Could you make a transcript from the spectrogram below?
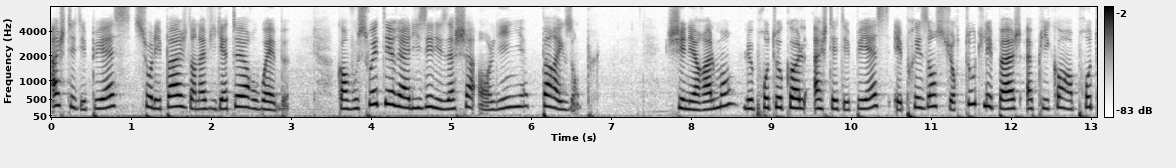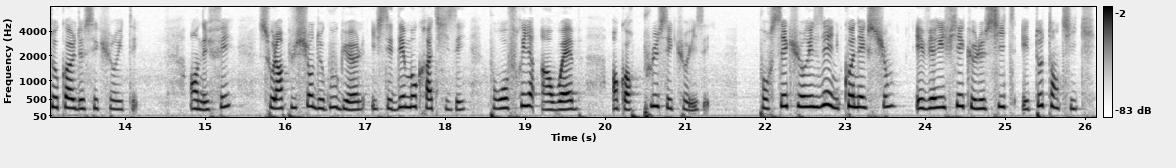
HTTPS sur les pages d'un navigateur web quand vous souhaitez réaliser des achats en ligne par exemple. Généralement, le protocole HTTPS est présent sur toutes les pages appliquant un protocole de sécurité. En effet, sous l'impulsion de Google, il s'est démocratisé pour offrir un web encore plus sécurisé. Pour sécuriser une connexion et vérifier que le site est authentique,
